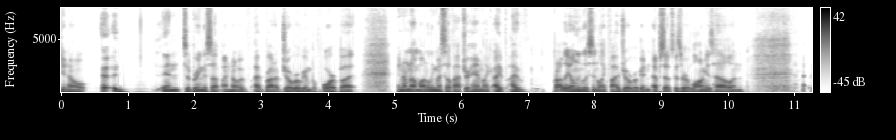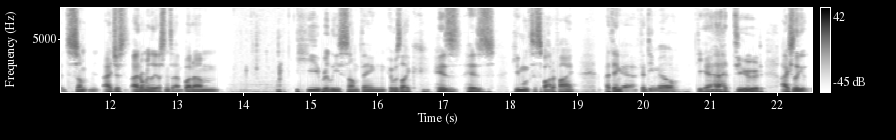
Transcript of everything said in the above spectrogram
you know? Uh, and to bring this up, I know I've, I've brought up Joe Rogan before, but and I'm not modeling myself after him. Like I've I've probably only listened to like five Joe Rogan episodes because they're long as hell, and it's some I just I don't really listen to them. But um, he released something. It was like his his he moved to Spotify. I think Yeah, 50 mil. yeah, dude. Actually,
